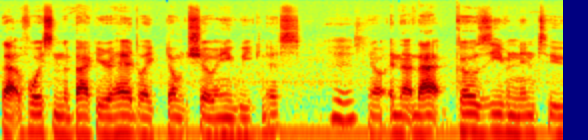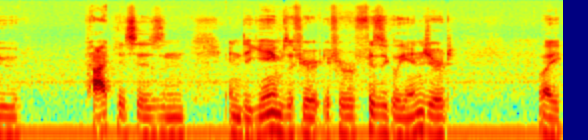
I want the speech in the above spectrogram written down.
that voice in the back of your head like don't show any weakness hmm you know and that that goes even into practices and into games if you're if you're physically injured like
